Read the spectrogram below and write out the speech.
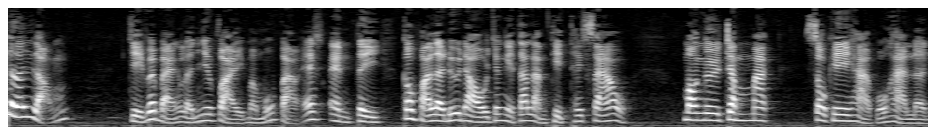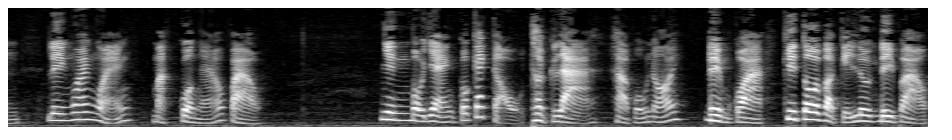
lơi lỏng. Chỉ với bạn lệnh như vậy mà muốn vào SMT không phải là đưa đầu cho người ta làm thịt hay sao? Mọi người trầm mặt, sau khi Hà Vũ hạ lệnh, liền ngoan ngoãn mặc quần áo vào. Nhìn bộ dạng của các cậu thật lạ, Hà Vũ nói. Đêm qua, khi tôi và kỵ Lương đi vào,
